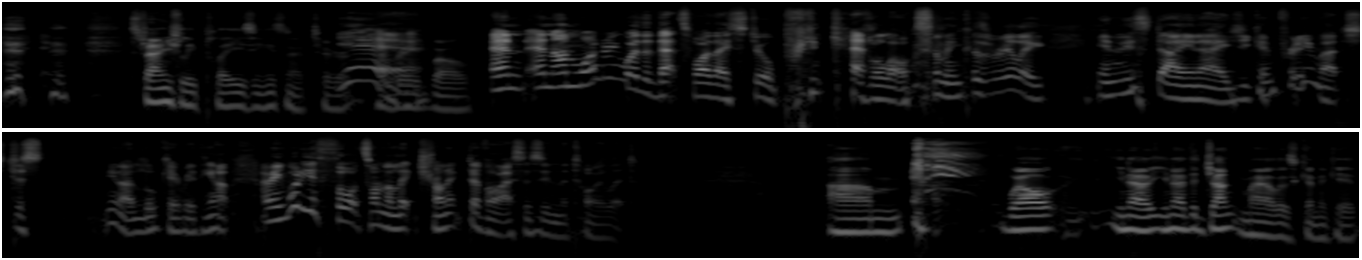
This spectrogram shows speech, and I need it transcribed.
Strangely pleasing, isn't it, to, to Yeah. read well? And and I'm wondering whether that's why they still print catalogs. I mean, because really, in this day and age, you can pretty much just you know look everything up. I mean, what are your thoughts on electronic devices in the toilet? Um, well, you know, you know, the junk mail is going to get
